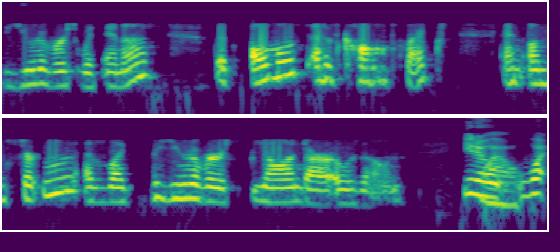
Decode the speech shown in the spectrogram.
this universe within us that's almost as complex and uncertain as like the universe beyond our ozone. You know wow. what?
